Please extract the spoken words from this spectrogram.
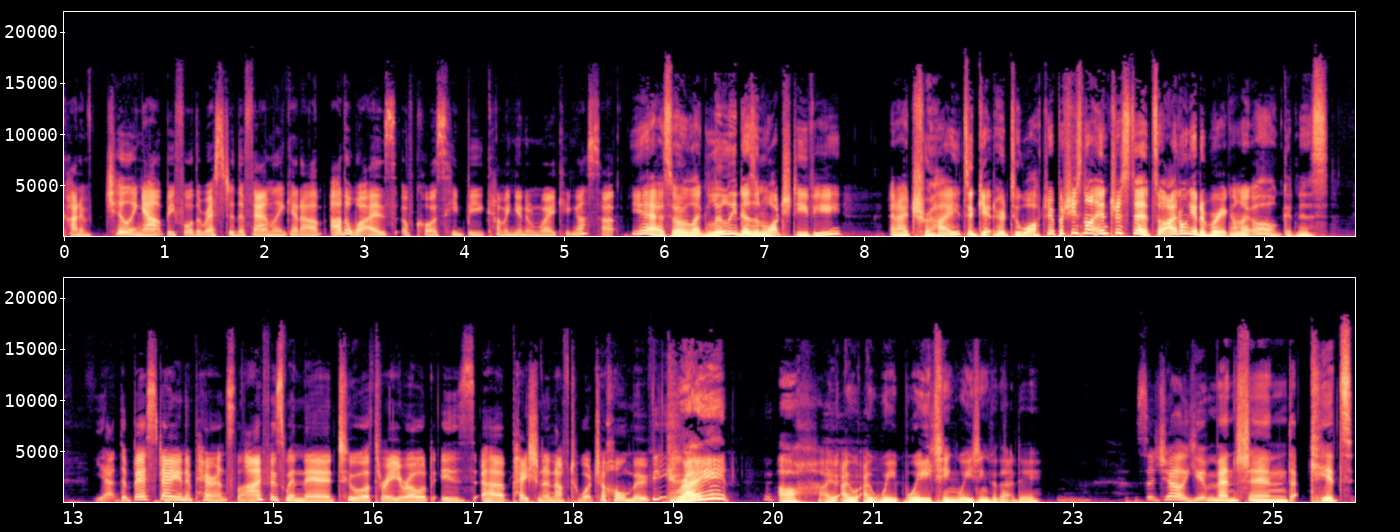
kind of chilling out before the rest of the family get up. Otherwise, of course, he'd be coming in and waking us up. Yeah. So, like, Lily doesn't watch TV and I try to get her to watch it, but she's not interested. So I don't get a break. I'm like, oh, goodness. Yeah, the best day in a parent's life is when their two or three year old is uh, patient enough to watch a whole movie. Right? Oh, I, I, I wait, waiting, waiting for that day. So, Jill, you mentioned kids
